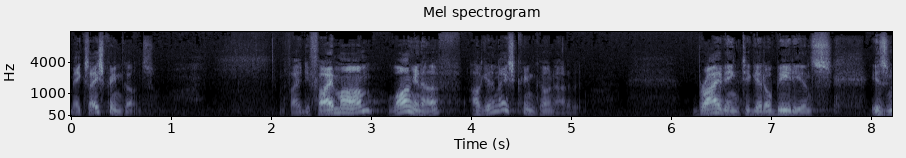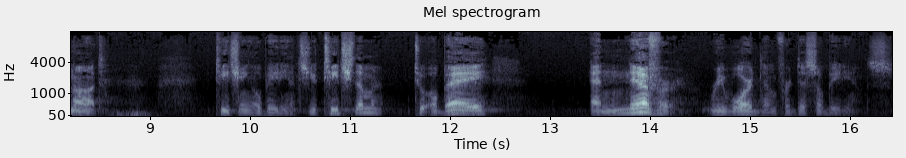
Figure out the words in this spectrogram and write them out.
makes ice cream cones. If I defy mom long enough, I'll get an ice cream cone out of it. Bribing to get obedience is not teaching obedience. You teach them to obey and never reward them for disobedience.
